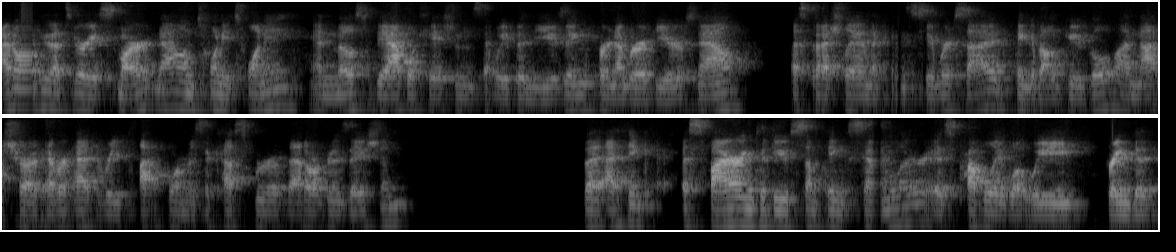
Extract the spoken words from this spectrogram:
I don't think that's very smart now in 2020. And most of the applications that we've been using for a number of years now, especially on the consumer side, think about Google. I'm not sure I've ever had to re-platform as a customer of that organization. But I think aspiring to do something similar is probably what we bring to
